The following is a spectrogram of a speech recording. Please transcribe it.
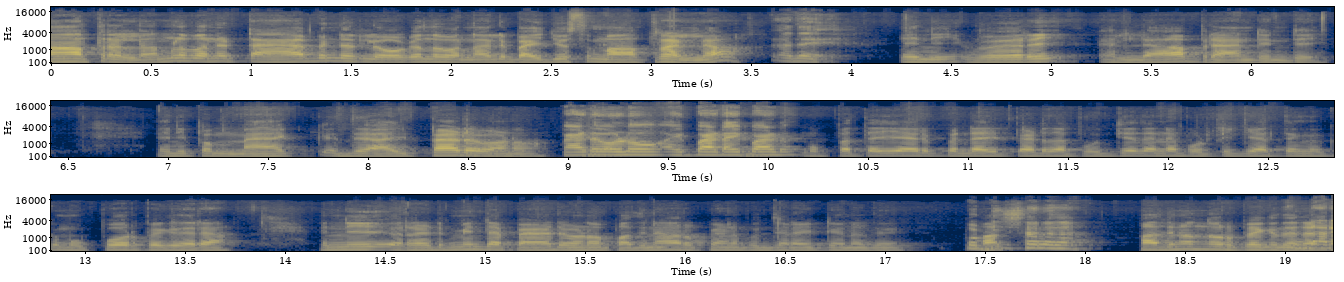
മാത്രമല്ല നമ്മൾ പറഞ്ഞ ടാബിന്റെ ഒരു ലോകം എന്ന് പറഞ്ഞാൽ ബൈജൂസ് മാത്രമല്ല അതെ. ഇനി വേറെ എല്ലാ ബ്രാൻഡിന്റെയും ഇനിയിപ്പം മാക് ഇത് ഐപാഡ് വേണോ? പാഡ് വേണോ? ഐപാഡ് ഐപാഡ് മുപ്പത്തയ്യായിരം റുപ്യന്റെ ഐപാഡ് പുതിയ തന്നെ പൊട്ടിക്കാത്ത നിങ്ങൾക്ക് മുപ്പത് റുപ്യക്ക് തരാം. ഇനി റെഡ്മിന്റെ പാഡ് വേണോ? പതിനാറ് റുപ്യാണ് പുതിയ റേറ്റ് വരുന്നത്. പതിനൊന്ന് റുപ്യക്ക് തരാം.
